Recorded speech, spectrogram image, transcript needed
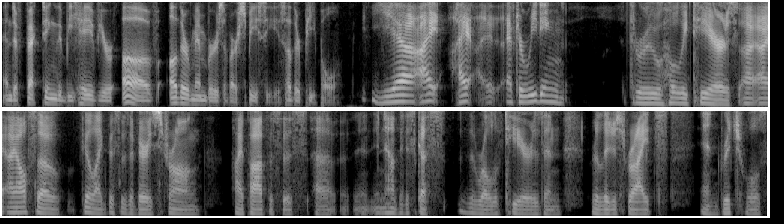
and affecting the behavior of other members of our species, other people. Yeah, I, I, after reading through Holy Tears, I, I also feel like this is a very strong hypothesis uh, in how they discuss the role of tears and religious rites and rituals.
